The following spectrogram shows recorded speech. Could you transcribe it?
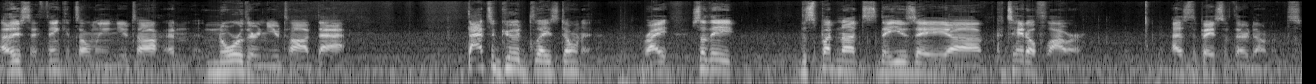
At least I think it's only in Utah and northern Utah at that. That's a good glazed donut, right? So they, the Spudnuts, they use a uh, potato flour as the base of their donuts.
